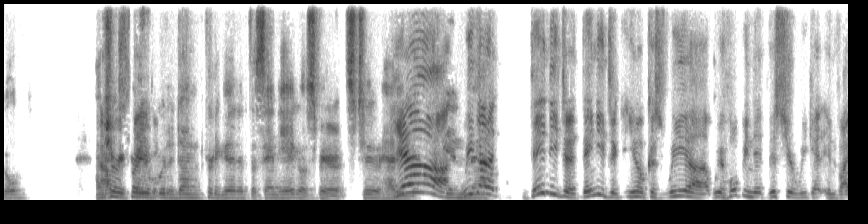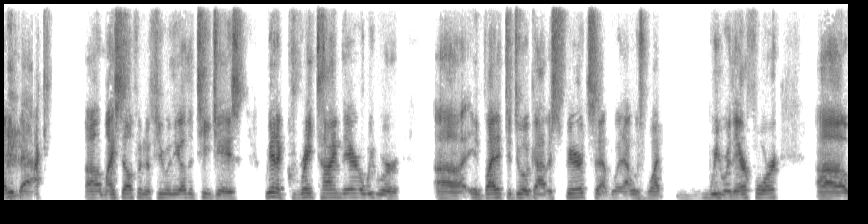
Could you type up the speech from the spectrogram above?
gold. I'm sure he probably would have done pretty good at the San Diego Spirits too. Had Yeah, we gotta. They need to. They need to. You know, because we uh we're hoping that this year we get invited back. Uh, myself and a few of the other TJs. We had a great time there. We were uh invited to do agave spirits. That that was what we were there for. Uh,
